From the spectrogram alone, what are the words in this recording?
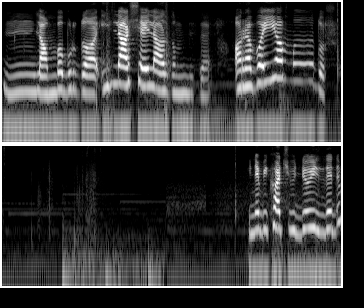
Hmm, lamba burada. İlla şey lazım bize. Arabaya mı? Dur. Yine birkaç video izledim.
